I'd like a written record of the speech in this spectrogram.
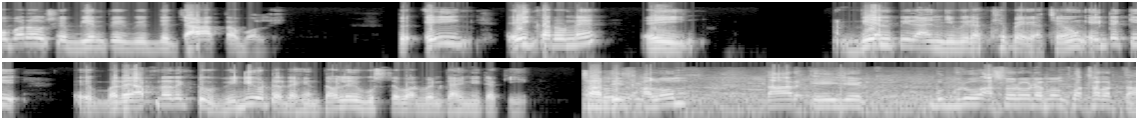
ওভারঅল সে বিএনপির বিরুদ্ধে যা তা বলে। তো এই এই কারণে এই বিএনপির আইনজীবীরা খেপে গেছে। এবং এইটা কি মানে আপনারা একটু ভিডিওটা দেখেন, তাহলেই বুঝতে পারবেন কাহিনীটা কি। সার্জিস আলম তার এই যে উগ্র আচরণ এবং কথাবার্তা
